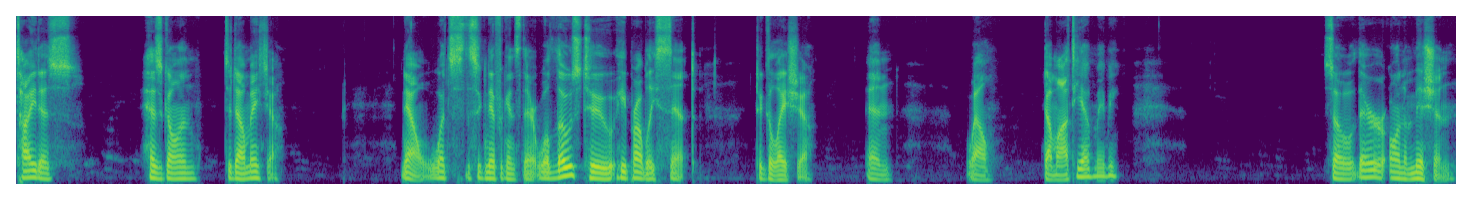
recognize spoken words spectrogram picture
Titus has gone to Dalmatia. Now, what's the significance there? Well, those two he probably sent to Galatia and, well, Dalmatia, maybe. So they're on a mission,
